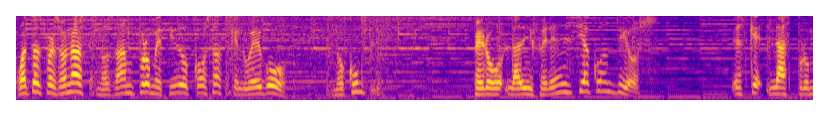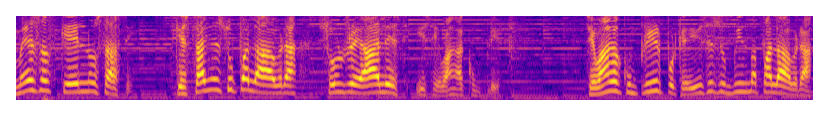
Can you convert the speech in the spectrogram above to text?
¿Cuántas personas nos han prometido cosas que luego no cumplen? Pero la diferencia con Dios es que las promesas que Él nos hace, que están en su palabra, son reales y se van a cumplir. Se van a cumplir porque dice su misma palabra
